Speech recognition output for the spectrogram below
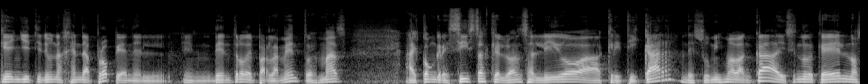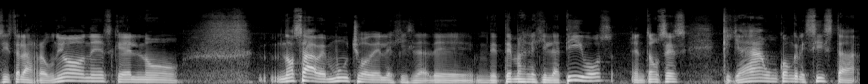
Kenji tiene una agenda propia en el en, dentro del Parlamento. Es más, hay congresistas que lo han salido a criticar de su misma bancada diciendo que él no asiste a las reuniones, que él no no sabe mucho de, de, temas legislativos, entonces que ya un congresista,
